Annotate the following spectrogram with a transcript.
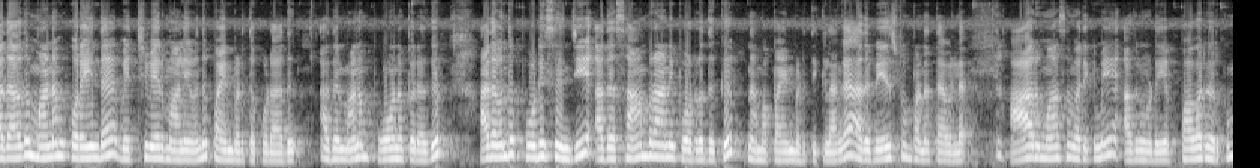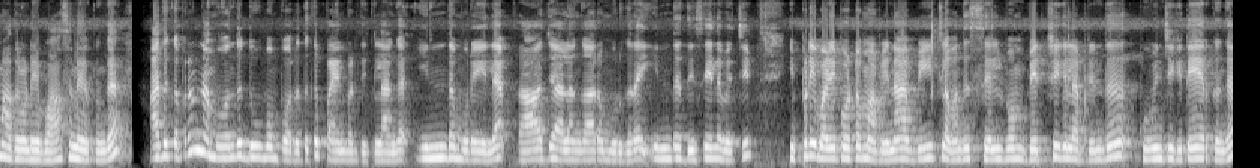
அதாவது மனம் குறைந்த வெற்றிவேர் மாலையை வந்து பயன்படுத்தக்கூடாது. அதன் மனம் போன பிறகு அதை வந்து பொடி செஞ்சு அதை சாம்பிராணி போடுறதுக்கு நம்ம பயன்படுத்திக்கலாங்க. அதை வேஸ்ட்டும் பண்ண தேவையில்ல. ஆறு மாதம் வரைக்குமே அதனுடைய பவர் இருக்கும் அதனுடைய வாசனை இருக்குங்க. அதுக்கப்புறம் நம்ம வந்து தூபம் போகிறதுக்கு பயன்படுத்திக்கலாங்க. இந்த முறையில் ராஜ அலங்காரம் முருகரை இந்த திசையில் வச்சு இப்படி வழிபட்டோம் அப்படின்னா வீட்டில் வந்து செல்வம் வெற்றிகள் அப்படின்றது குவிஞ்சிக்கிட்டே இருக்குங்க.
